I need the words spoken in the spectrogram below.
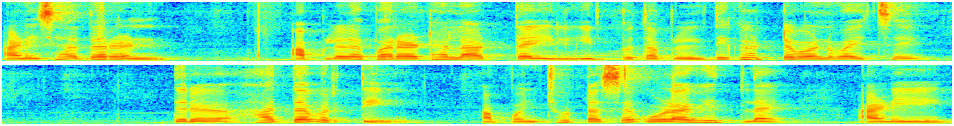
आणि साधारण आपल्याला पराठा लाटता येईल इतपत आपल्याला ते घट्ट बनवायचं आहे तर हातावरती आपण छोटासा गोळा घेतला आहे आणि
